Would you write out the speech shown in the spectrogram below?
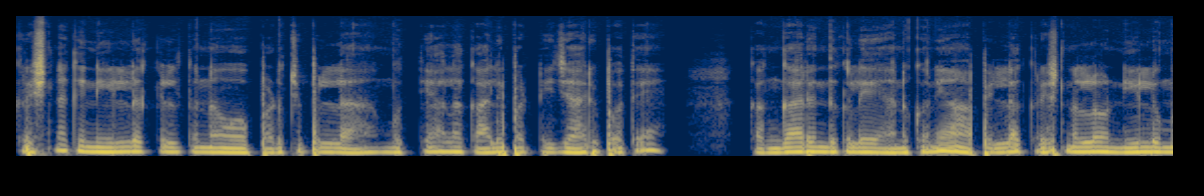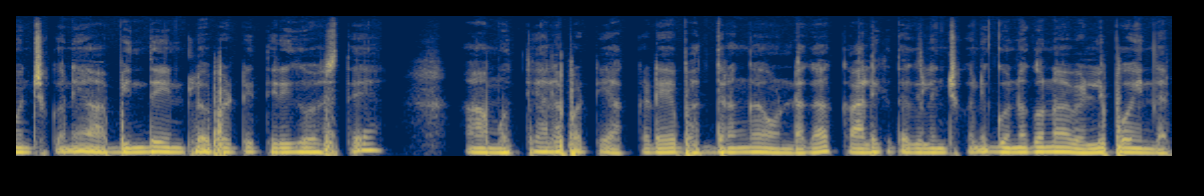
కృష్ణకి నీళ్ళకెళ్తున్న ఓ పడుచుపిల్ల ముత్యాల కాలిపట్టి జారిపోతే కంగారెందుకులే అనుకుని ఆ పిల్ల కృష్ణలో నీళ్ళు ముంచుకొని ఆ బిందె ఇంట్లో పెట్టి తిరిగి వస్తే ఆ ముత్యాల పట్టి అక్కడే భద్రంగా ఉండగా కాలికి తగిలించుకొని గునగున వెళ్ళిపోయిందట.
